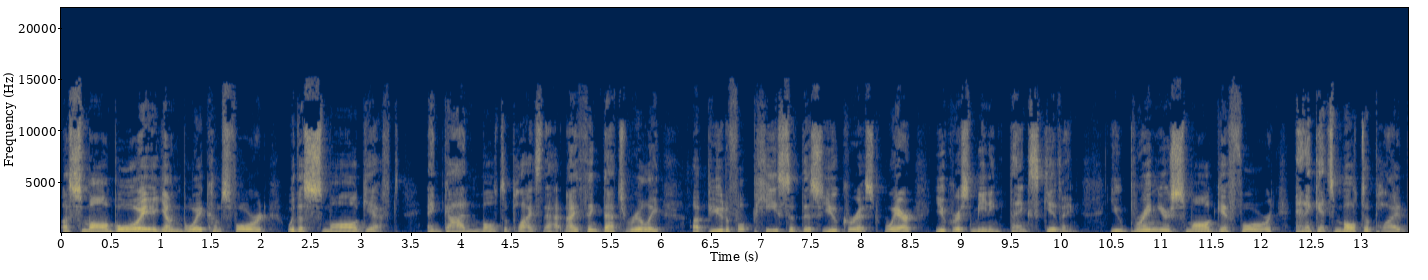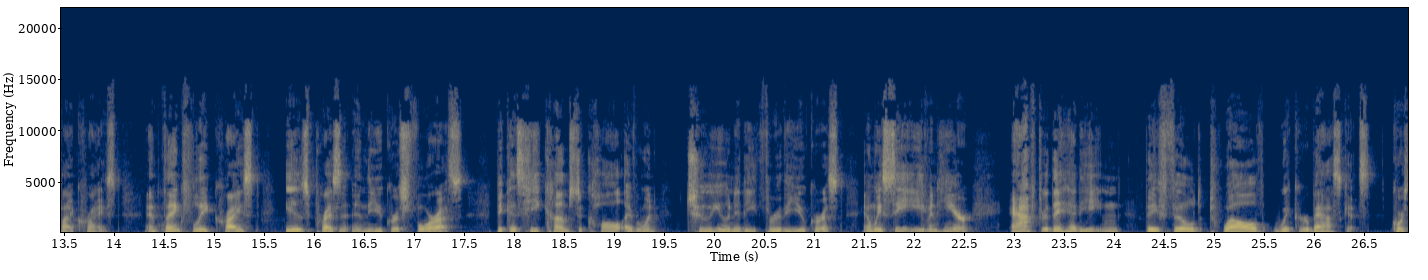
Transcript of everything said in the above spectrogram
a, small boy, a young boy comes forward with a small gift, and God multiplies that. And I think that's really a beautiful piece of this Eucharist, where Eucharist meaning thanksgiving. You bring your small gift forward, and it gets multiplied by Christ. And thankfully, Christ is present in the Eucharist for us because he comes to call everyone to unity through the Eucharist. And we see even here, after they had eaten, they filled 12 wicker baskets. Of course,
